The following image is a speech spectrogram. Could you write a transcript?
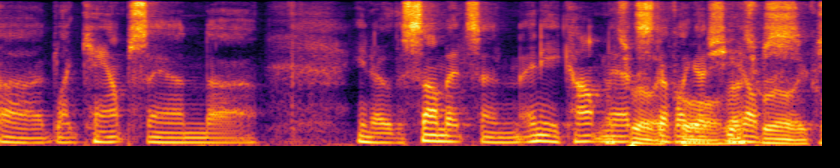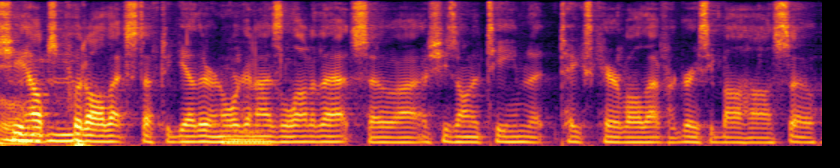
uh, like camps and uh, you know the summits and any comp nets really stuff like that. She That's helps. really She cool. helps put all that stuff together and organize a lot of that. So uh, she's on a team that takes care of all that for Gracie Barra. So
